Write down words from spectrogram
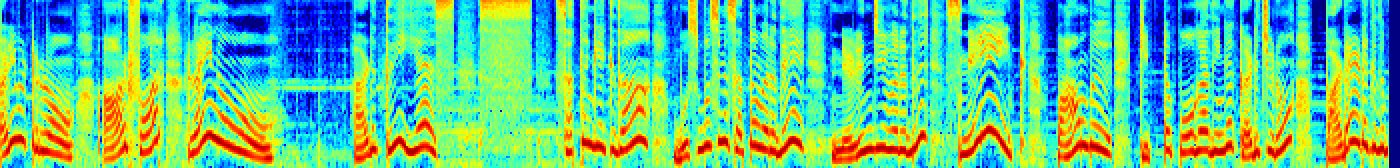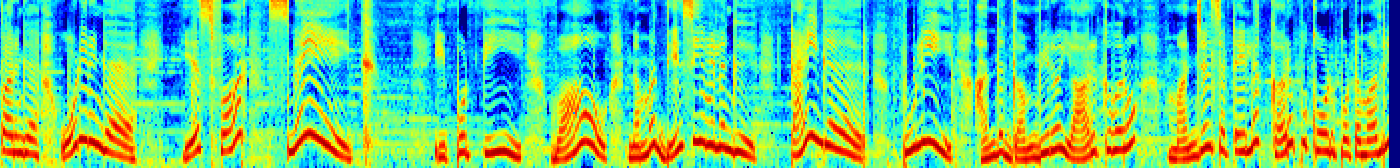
வழி விட்டுறோம் ஆர் ஃபார் ரைனோ அடுத்து எஸ் சத்தம் கேக்குதா? புஸ் புஸ்னு சத்தம் வருதே. நெழிஞ்சி வருது. ஸ்னேக் பாம்பு. கிட்ட போகாதீங்க கடிச்சிடும். படம் எடுக்குது பாருங்க. ஓடிடுங்க எஸ் ஃபார் ஸ்னேக் இப்போ டீ வாவ் நம்ம தேசிய விலங்கு. டைகர் புலி. அந்த கம்பீரம் யாருக்கு வரும்? மஞ்சள் சட்டையில் கருப்பு கோடு போட்ட மாதிரி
